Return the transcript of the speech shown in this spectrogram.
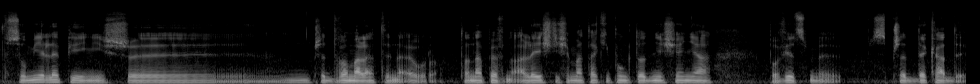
w sumie lepiej niż yy, przed dwoma laty na euro. To na pewno, ale jeśli się ma taki punkt odniesienia, powiedzmy sprzed dekady,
